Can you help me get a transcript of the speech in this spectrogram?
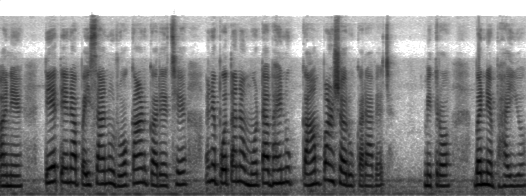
અને તે તેના પૈસાનું રોકાણ કરે છે અને પોતાના મોટા ભાઈનું કામ પણ શરૂ કરાવે છે. મિત્રો, બંને ભાઈઓ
